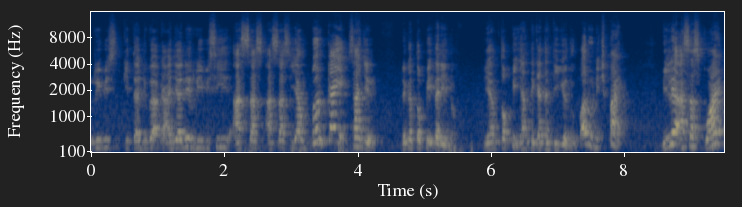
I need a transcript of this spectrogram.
revisi kita juga akan ajar dia revisi asas-asas yang berkait saja dengan topik tadi tu. Yang topik yang tingkatan tiga tu. Baru dia cepat. Bila asas kuat,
